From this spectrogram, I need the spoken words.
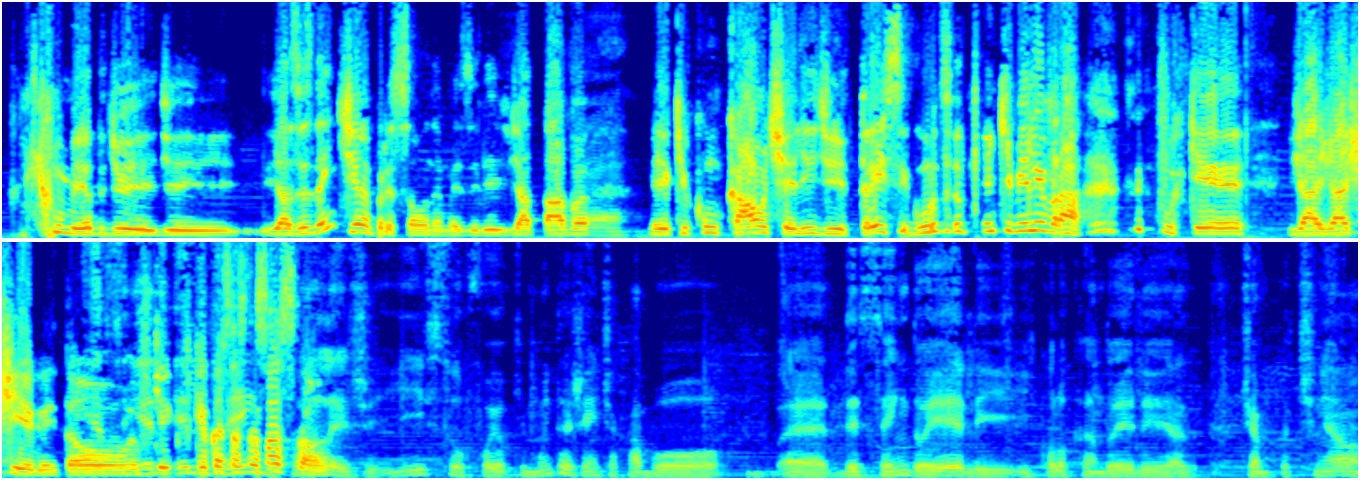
com medo de, de, E às vezes nem tinha pressão, né? Mas ele já estava é. meio que com um count ali de 3 segundos, eu tenho que me livrar. Porque já já chega. Então assim, eu fiquei, ele, fiquei com essa sensação. College, e isso foi o que muita gente acabou é, descendo ele e colocando ele. Tinha, tinha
